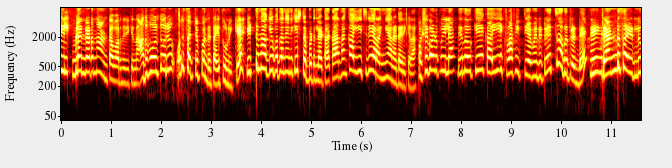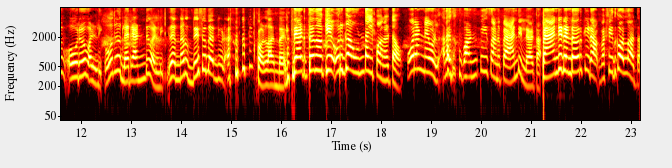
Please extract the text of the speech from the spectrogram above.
സിൽക്ക് ബ്ലെൻഡഡ് എന്നാണ് കേട്ടോ പറഞ്ഞിരിക്കുന്നത്. അതുപോലത്തെ ഒരു ഒരു സെറ്റപ്പ് ഉണ്ട് കേട്ടോ ഈ തുണിക്ക്. ഇട്ട് നോക്കിയപ്പോൾ തന്നെ എനിക്ക് ഇഷ്ടപ്പെട്ടില്ല കേട്ടോ. കാരണം കൈ ഇച്ചിരി ഇറങ്ങിയാണ് കേട്ടോ ഇരിക്കണം. പക്ഷെ കുഴപ്പമില്ല. നോക്കിയേ കൈ എക്സ്ട്രാ ഫിറ്റ് ചെയ്യാൻ വേണ്ടിട്ട് വെച്ച് തന്നിട്ടുണ്ട്. രണ്ട് സൈഡിലും ഓരോ വള്ളി ഓരോ ഇല്ല രണ്ട് വള്ളി. ഇത് എന്താണ് ഉദ്ദേശം തന്നെയൂടാ കൊള്ളാം എന്തായാലും. അടുത്ത നോക്കിയേ ഒരു ഗൗൺ ടൈപ്പ് ആണ് കേട്ടോ. ഒരെണ്ണേ ഉള്ളു. അതായത് വൺ പീസ് ആണ്. പാന്റ് ഇല്ല കേട്ടോ. പാന്റ് ഇടേണ്ടവർക്ക് ഇടാം. പക്ഷെ ഇത് കൊള്ളാം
